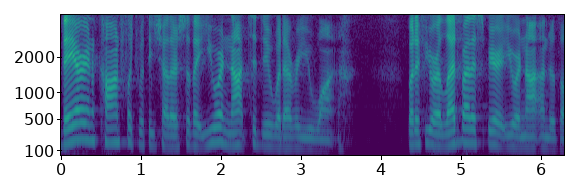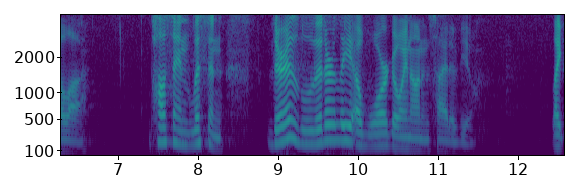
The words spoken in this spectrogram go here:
They are in conflict with each other, so that you are not to do whatever you want. But if you are led by the Spirit, you are not under the law. Paul's saying, listen, there is literally a war going on inside of you. Like,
